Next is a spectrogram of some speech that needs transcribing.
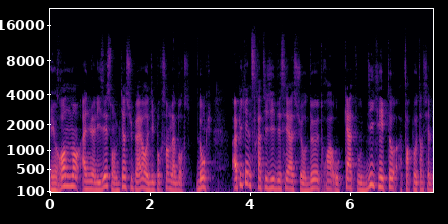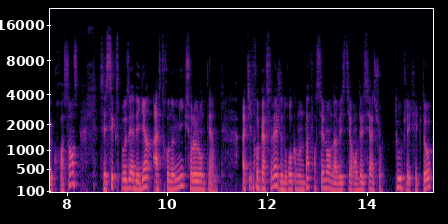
les rendements annualisés sont bien supérieurs aux 10% de la bourse. Donc, appliquer une stratégie DCA sur 2, 3 ou 4 ou 10 cryptos à fort potentiel de croissance, c'est s'exposer à des gains astronomiques sur le long terme. À titre personnel, je ne recommande pas forcément d'investir en DCA sur toutes les cryptos.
